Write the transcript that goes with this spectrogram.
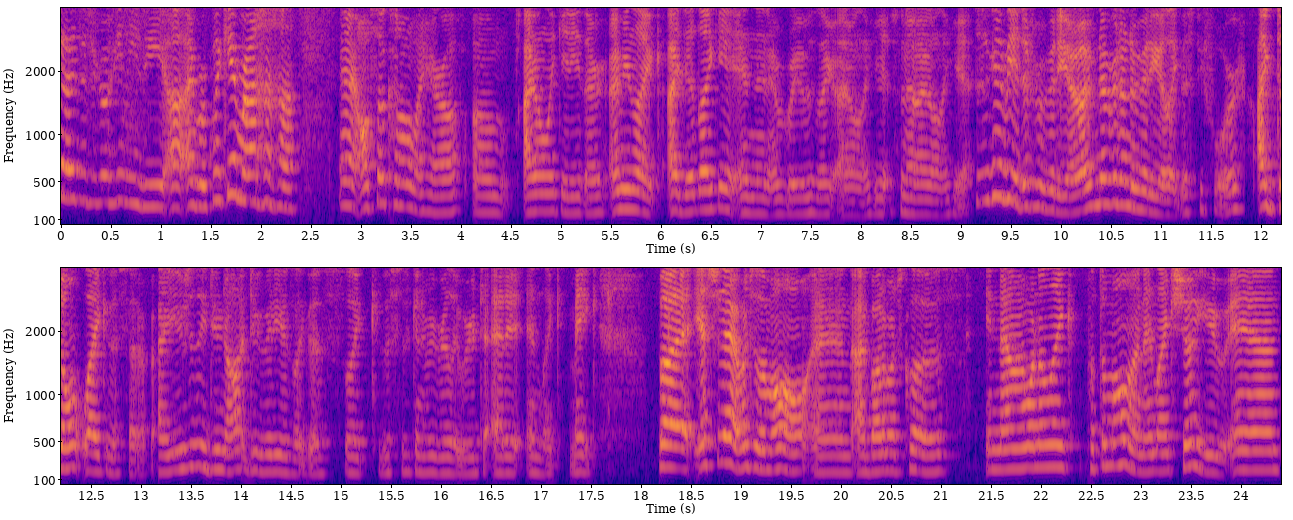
guys, it's your girl Hey Uh, I broke my camera, haha. and I also cut all my hair off. Um, I don't like it either. I mean, like, I did like it, and then everybody was like, I don't like it, so now I don't like it. This is gonna be a different video. I've never done a video like this before. I don't like this setup. I usually do not do videos like this. Like, this is gonna be really weird to edit and, like, make. But yesterday I went to the mall, and I bought a bunch of clothes, and now I wanna, like, put them on and, like, show you, and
